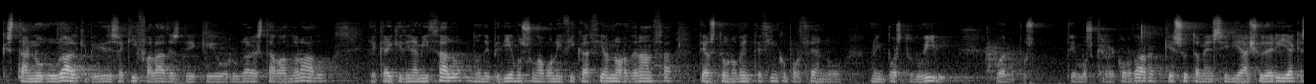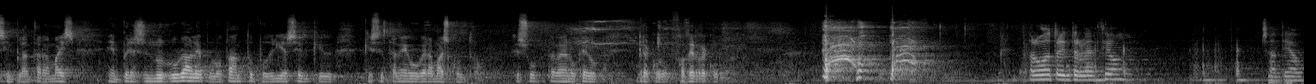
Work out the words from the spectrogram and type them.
que está no rural, que pedides aquí, falades de que o rural está abandonado e que hai que dinamizalo, donde pedíamos unha bonificación na ordenanza de hasta o 95% no, no imposto do IBI. Bueno, pois temos que recordar que eso tamén sería axudaría que se implantara máis empresas no rural e, polo tanto, podría ser que, que se tamén houbera máis control. Eso tamén o quero recordar, facer recordar. Alguna outra intervención? Santiago.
